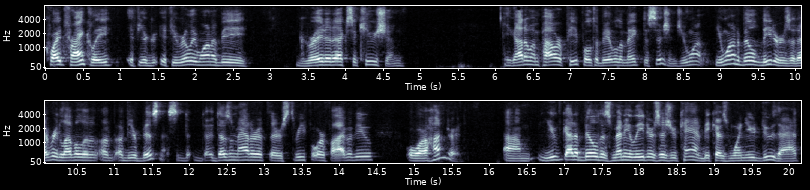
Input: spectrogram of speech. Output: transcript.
quite frankly, if you if you really want to be great at execution, you got to empower people to be able to make decisions. You want you want to build leaders at every level of, of, of your business. It it doesn't matter if there's three, four, or five of you, or a hundred. Um, you've got to build as many leaders as you can because when you do that,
